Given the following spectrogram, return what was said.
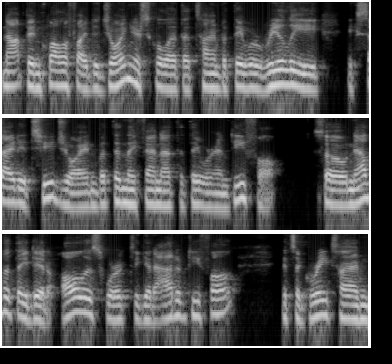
not been qualified to join your school at that time, but they were really excited to join, but then they found out that they were in default. So now that they did all this work to get out of default, it's a great time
